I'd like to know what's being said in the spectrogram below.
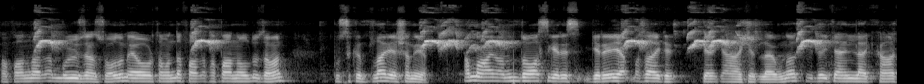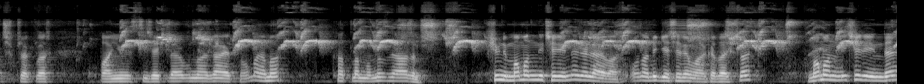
Papağanlardan bu yüzden soğudum. Ev ortamında fazla papağan olduğu zaman bu sıkıntılar yaşanıyor. Ama hayvanın doğası gere- gereği yapması hareket, gereken hareketler bunlar. Tüydeyken illa kanat çıkacaklar. Banyo isteyecekler. Bunlar gayet normal ama katlanmamız lazım. Şimdi mamanın içeriğinde neler var? Ona bir geçelim arkadaşlar. Mamanın içeriğinde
